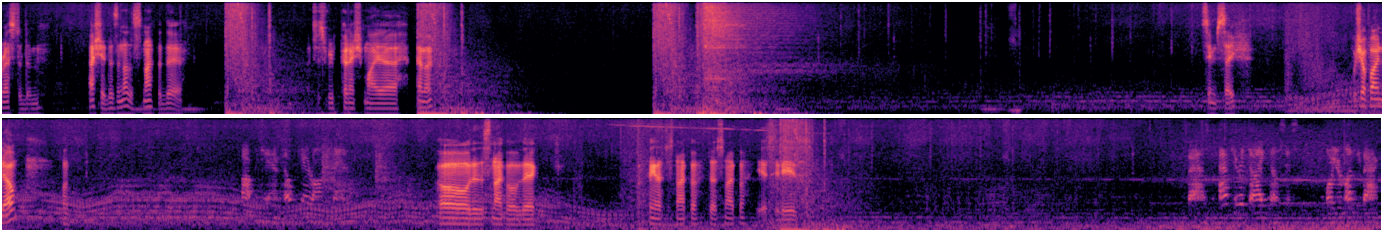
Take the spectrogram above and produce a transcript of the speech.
Rest of them. Actually, there's another sniper there. I just replenish my uh, ammo. Seems safe. We shall find out. Optican, healthcare on demand. Oh, there's a sniper over there. I think that's a sniper. A sniper? Yes, it is. Fast, accurate diagnosis. Or your money back.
